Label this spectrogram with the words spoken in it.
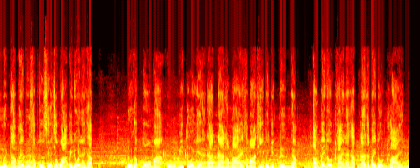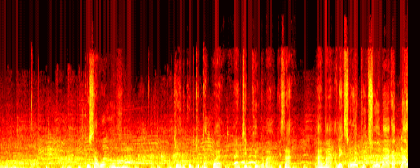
เหมือนทำให้ผู้สัมตูเสียจังหวะไปด้วยนะครับ ดูครับโมงมาโอ้มีตัวแย่ด้านหน้าทำลายสมาธิไปนิดนึงครับ แต่ไม่โดนใครนะครับ น่าจะไม่โดนใครกุซาวะเจอนุกุลกิดดักไว้ยังจิ้มคืนกลันมากิษณะให้มาอเล็กซ์โอ้ยพลิกสวยมากครับ แล้ว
